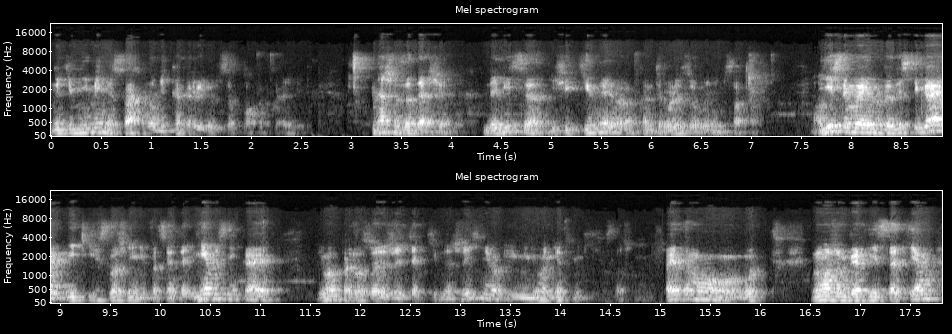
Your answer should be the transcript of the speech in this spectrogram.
но тем не менее сахар у них контролируется плохо в крови. Наша задача добиться эффективного контроля за уровнем сахара. Если мы этого достигаем, никаких осложнений пациента не возникает, и он продолжает жить активной жизнью, и у него нет никаких осложнений. Поэтому вот мы можем гордиться тем,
